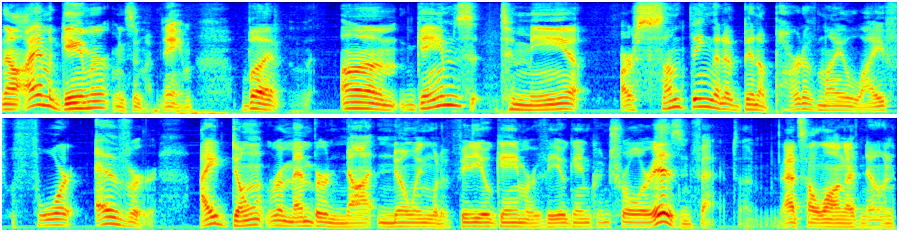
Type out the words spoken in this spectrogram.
Now, I am a gamer. I mean, it's in my name, but um, games to me are something that have been a part of my life forever. I don't remember not knowing what a video game or a video game controller is, in fact. Um, that's how long I've known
